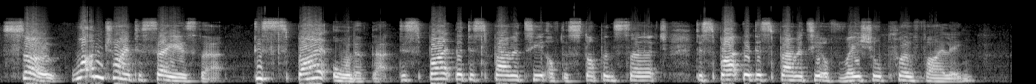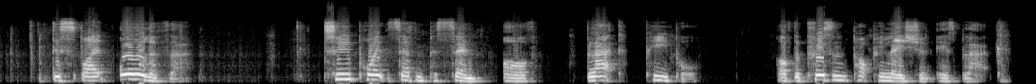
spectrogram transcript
So, what I'm trying to say is that despite all of that, despite the disparity of the stop and search, despite the disparity of racial profiling, despite all of that, 2.7% of black people of the prison population is black.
